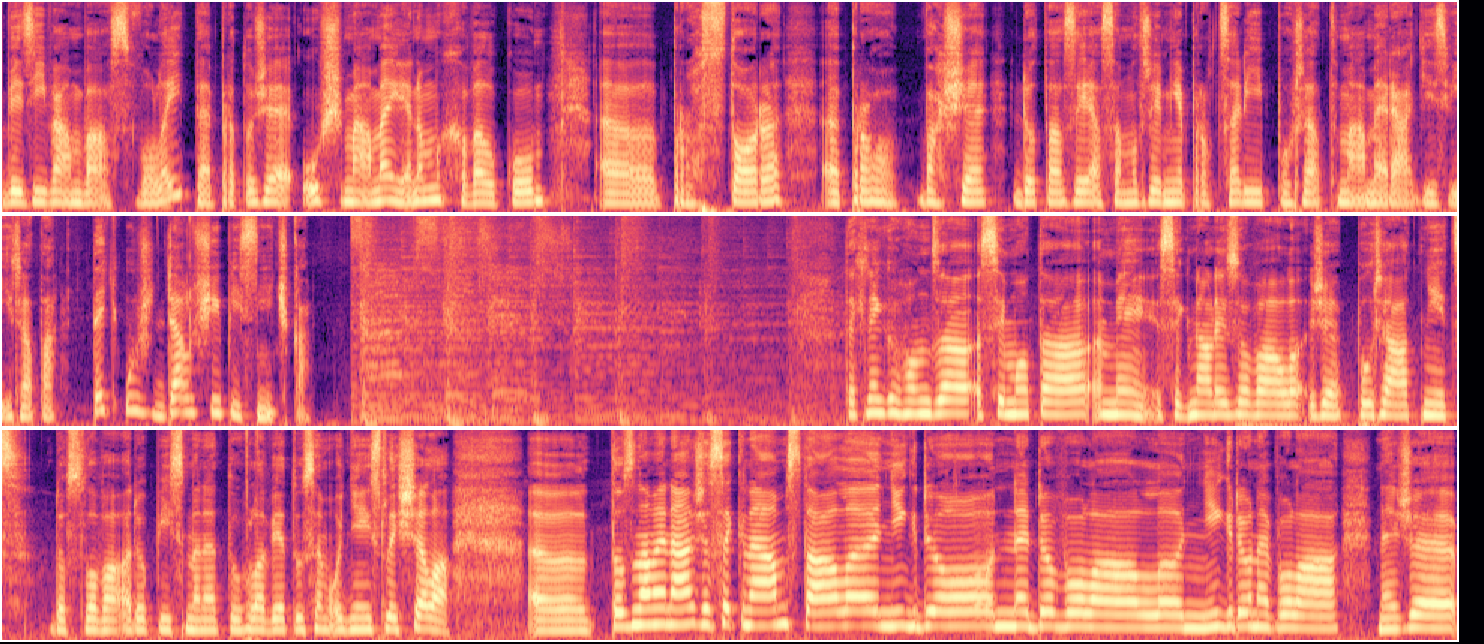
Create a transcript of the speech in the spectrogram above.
vyzývám vás, volejte, protože už máme jenom chvilku eh, prostor eh, pro vaše dotazy a samozřejmě pro celý pořad máme rádi zvířata. Teď už další písnička. Technik Honza Simota mi signalizoval, že pořád nic doslova a do písmene tuhle větu jsem od něj slyšela. E, to znamená, že se k nám stále nikdo nedovolal, nikdo nevolá, ne, že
